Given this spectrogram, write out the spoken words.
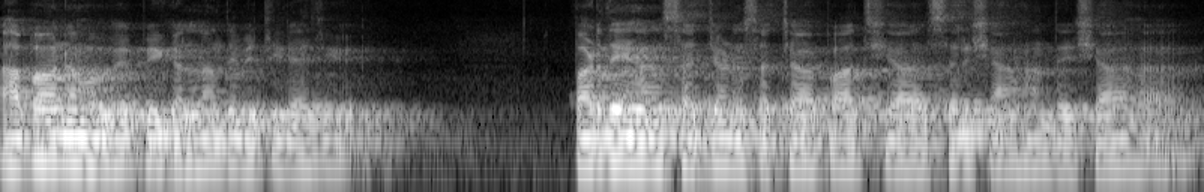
ਆਪਾਂ ਨਾ ਹੋਵੇ ਵੀ ਗੱਲਾਂ ਦੇ ਵਿੱਚ ਹੀ ਰਹਿ ਜਾਈਏ। ਪੜ੍ਹਦੇ ਹਾਂ ਸੱਜਣ ਸੱਚਾ ਪਾਤਸ਼ਾਹ, ਸਿਰ ਸ਼ਾਹਾਂ ਦੇ ਸ਼ਾਹ।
